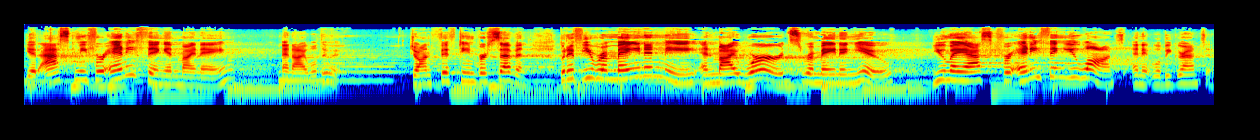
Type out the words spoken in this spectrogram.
Yet ask me for anything in my name, and I will do it. John 15, verse 7. But if you remain in me and my words remain in you, you may ask for anything you want, and it will be granted.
